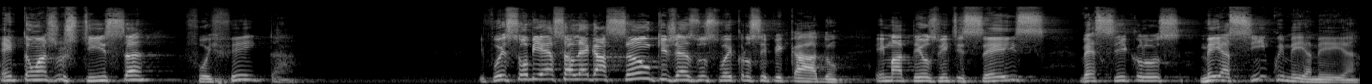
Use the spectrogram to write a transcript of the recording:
então a justiça foi feita. E foi sob essa alegação que Jesus foi crucificado, em Mateus 26, versículos 65 e 66.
